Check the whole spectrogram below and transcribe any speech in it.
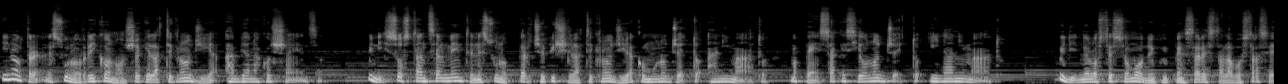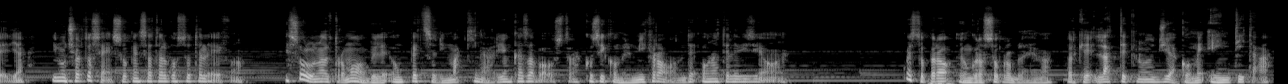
Inoltre nessuno riconosce che la tecnologia abbia una coscienza, quindi sostanzialmente nessuno percepisce la tecnologia come un oggetto animato, ma pensa che sia un oggetto inanimato. Quindi nello stesso modo in cui pensereste alla vostra sedia, in un certo senso pensate al vostro telefono. È solo un altro mobile o un pezzo di macchinario in casa vostra, così come il microonde o una televisione. Questo però è un grosso problema, perché la tecnologia come entità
